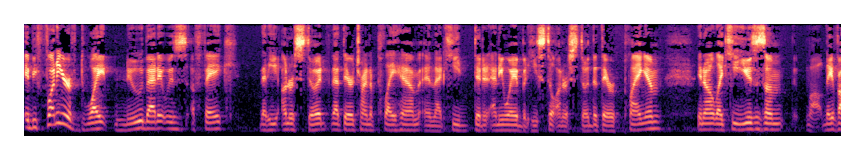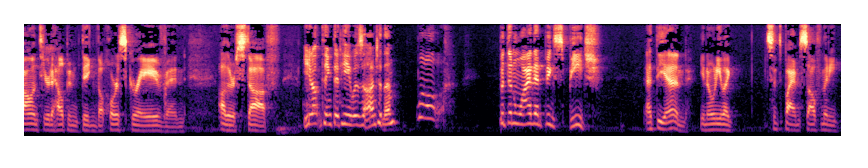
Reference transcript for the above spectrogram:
It'd be funnier if Dwight knew that it was a fake, that he understood that they were trying to play him, and that he did it anyway, but he still understood that they were playing him. You know, like he uses them. Well, they volunteer to help him dig the horse grave and other stuff. You don't think that he was onto them? Well, but then why that big speech at the end? You know, when he like sits by himself and then he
